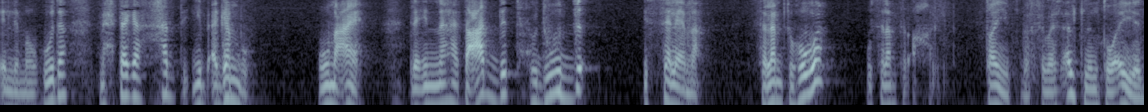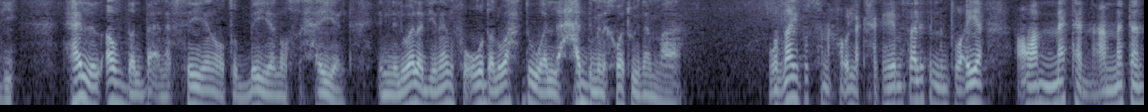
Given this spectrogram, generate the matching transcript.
اللي موجودة محتاجة حد يبقى جنبه ومعاه لأنها تعدت حدود السلامة سلامته هو وسلامة الآخرين. طيب في مسألة الانطوائية دي هل الأفضل بقى نفسيا وطبيا وصحيا إن الولد ينام في أوضة لوحده ولا حد من إخواته ينام معاه؟ والله بص أنا هقول لك حاجة. هي مسألة الانطوائية عامه عامه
